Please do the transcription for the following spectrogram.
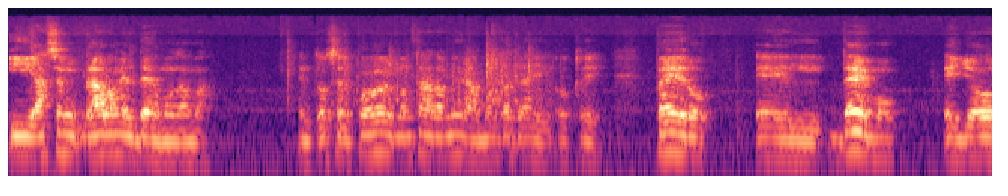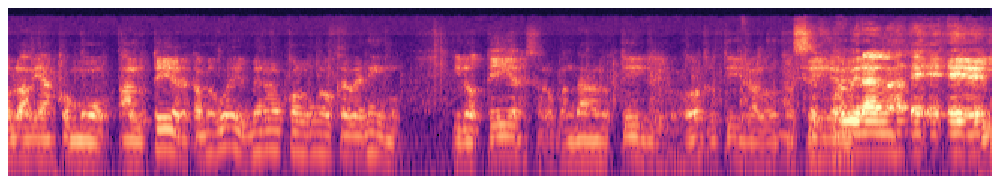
Y hacen, graban el demo nada más. Entonces el pueblo de Montana, mira, montate ahí, ok. Pero el demo, ellos lo habían como a los tigres, también, güey, mira con lo que venimos. Y los tigres se lo mandan a los tigres, y los otros tigres a los otros Se tigres. fue viral eh, eh, eh,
